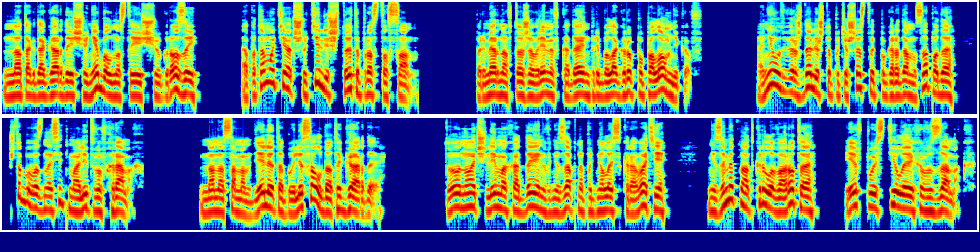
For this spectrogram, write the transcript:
но тогда Гарда еще не был настоящей угрозой, а потому те отшутились, что это просто сон. Примерно в то же время в Кадайн прибыла группа паломников. Они утверждали, что путешествуют по городам Запада, чтобы возносить молитвы в храмах. Но на самом деле это были солдаты Гарды. В ту ночь Лима Хадейн внезапно поднялась с кровати, незаметно открыла ворота и впустила их в замок.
